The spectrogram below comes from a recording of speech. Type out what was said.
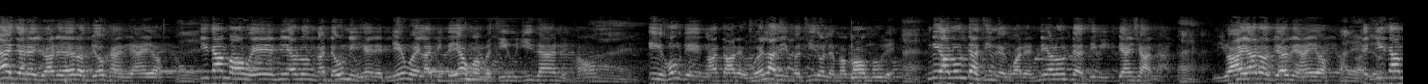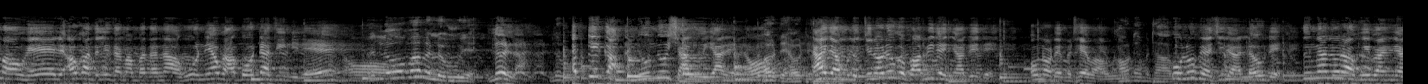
အဲ့ကြတဲ့ရွာတွေကတော့ပြောခံပြန်ရောကြီးသားမောင်ရဲ့နှစ်ယောက်လုံးငါတုံးနေခဲ့တယ်မြင်းဝယ်လာပြီးတယောက်မှမစီဘူးကြီးသားနဲ့ဟော အေးဟုတ်တယ်ငါသားတယ်ဝဲလာပြီးမစည်းတော့လည်းမကောင်းဘူးတဲ့နှစ်ယောက်လုံးတက်စီမယ်ကွာတဲ့နှစ်ယောက်လုံးတက်စီပြီးပြန်ရှာလာရွာရောက်တော့ပြောပြန်ရောအကြီးသားမအောင်ခဲတဲ့အောက်ကတလိဆန်မမတနာဟိုနှစ်ယောက်ကအပေါ်တက်စီနေတယ်ဘလို့မှမလို့ဘူးရဲ့လွတ်လာအပြစ်ကအမျိုးမျိုးရှာလို့ရတယ်နော်ဟုတ်တယ်ဟုတ်တယ်ဒါကြောင့်မလို့ကျွန်တော်တို့ကဘာဖြစ်တယ်ညာဖြစ်တယ်အုံတော့တယ်မထည့်ပါဘူးကောင်းတယ်မထားဘူးကိုလုံးဖယ်ရှိတာလုံးတယ်သူများပြောတာဝေဖန်ညာ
